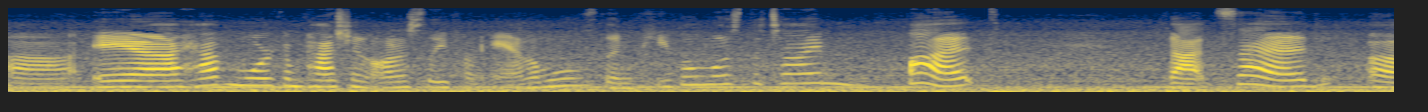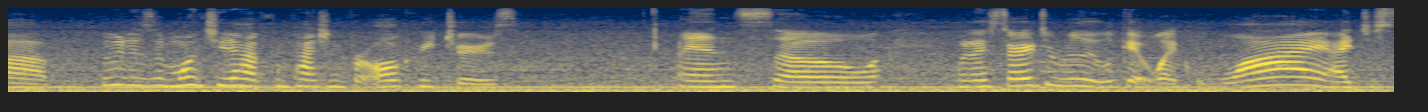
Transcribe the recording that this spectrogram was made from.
Uh, and I have more compassion, honestly, for animals than people most of the time. But that said, uh, Buddhism wants you to have compassion for all creatures. And so when I started to really look at like why I just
